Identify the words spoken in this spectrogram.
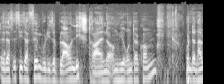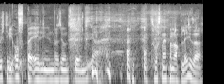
äh, das ist dieser Film, wo diese blauen Lichtstrahlen da irgendwie runterkommen. Und dann habe ich den. Wie oft bei Alien-Invasionsfilmen. Ja. Sowas nennt man auch Laser.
